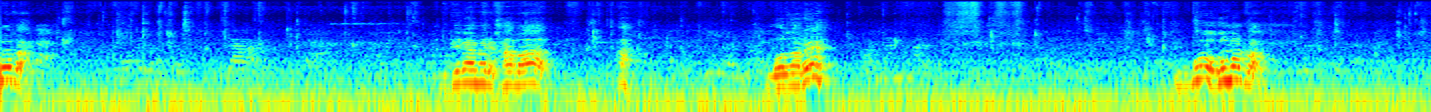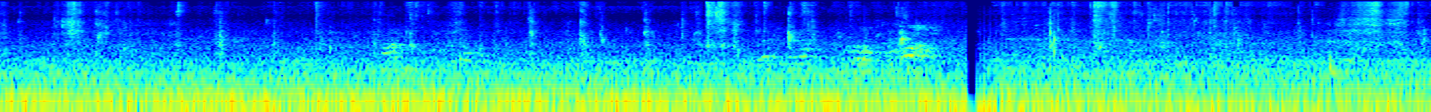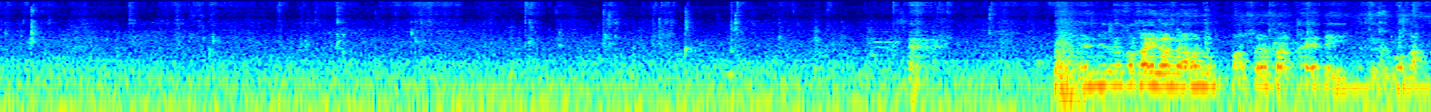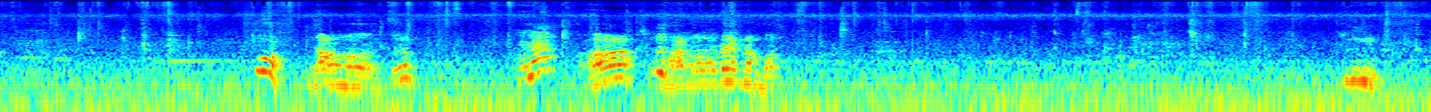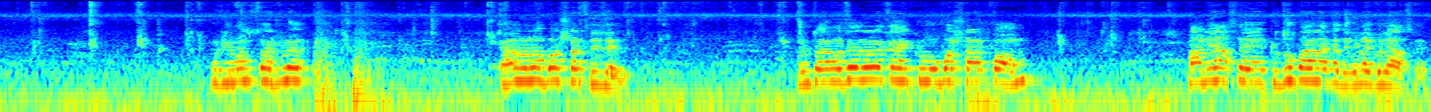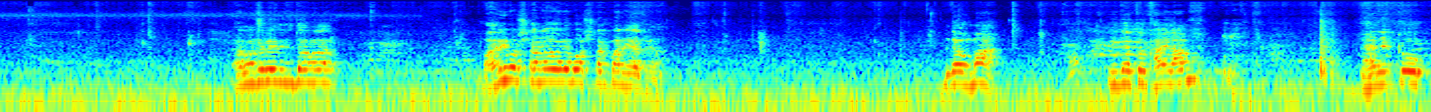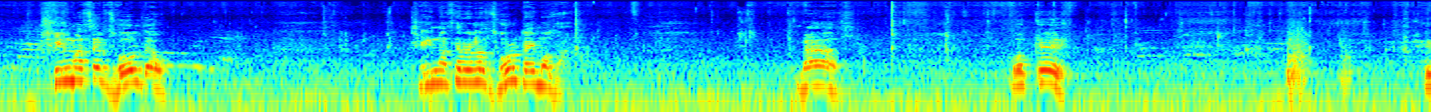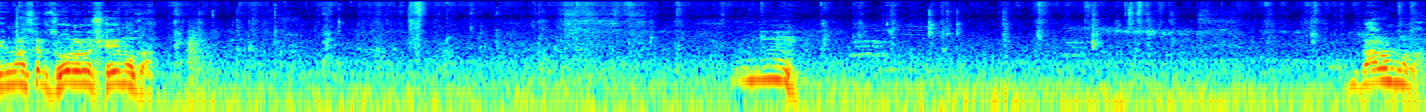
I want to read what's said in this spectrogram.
মজা। গ্রামের খাবার। মজা রে। বহু মজা এমনিতে তো খাইলাম এখন মাছটা খাইয়ে দেখি কিছু মজা। ও দারুণ মজা হ্যাঁ মাছ এক নম্বর পুঁটি মাছ তো আসলে এখন হলো বর্ষার সিজন কিন্তু আমাদের এলাকায় একটু বর্ষা কম। পানি আছে, একটু দুপা এলাকা যেগুলো, এগুলো আছে। আমাদের এই দিকটা আবার ভারী বর্ষা, না হলে বর্ষার পানি আসে না। দেও, মা, ঈদে তো খাইলাম। এখন একটু শিং মাছের ঝোল দাও। শিং মাছের হলো ঝোলটাই মজা। ব্যাস। ওকে। শিং মাছের ঝোল হলো সেই মজা। দারুণ মজা।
